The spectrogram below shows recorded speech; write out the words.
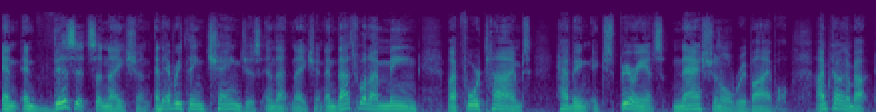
and, and visits a nation and everything changes in that nation. And that's what I mean by four times having experienced national revival. I'm talking about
